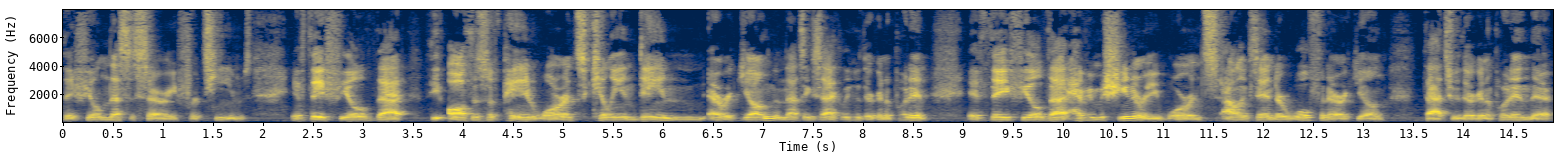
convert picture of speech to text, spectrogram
they feel necessary for teams. If they feel that the authors of pain warrants Killian Dain and Eric Young, then that's exactly who they're going to put in. If they feel that heavy machinery warrants Alexander Wolf and Eric Young, that's who they're going to put in there.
